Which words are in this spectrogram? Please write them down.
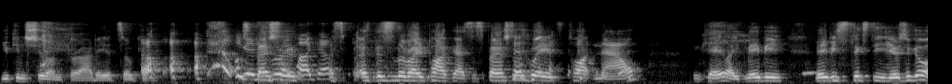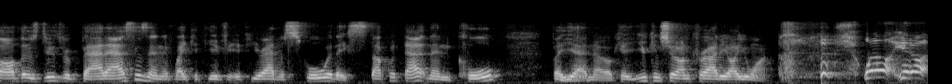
you can shit on karate. It's okay. okay, especially, this is the right podcast. This is the right podcast, especially the way it's taught now. Okay, like maybe maybe 60 years ago, all those dudes were badasses, and if like if if, if you're at a school where they stuck with that, then cool. But yeah, mm-hmm. no, okay, you can shit on karate all you want. well, you know,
